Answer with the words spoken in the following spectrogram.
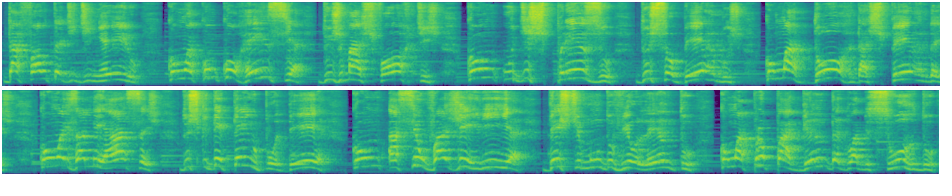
da falta de dinheiro, com a concorrência dos mais fortes, com o desprezo dos soberbos, com a dor das perdas, com as ameaças dos que detêm o poder, com a selvageria deste mundo violento, com a propaganda do absurdo,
